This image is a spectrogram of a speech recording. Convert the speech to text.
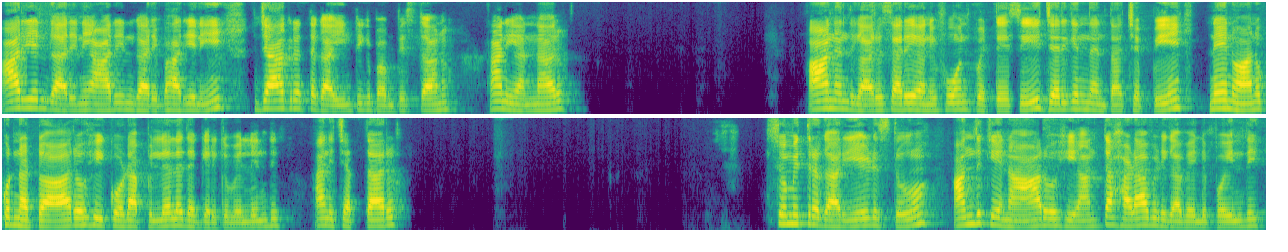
ఆర్యన్ గారిని ఆర్యన్ గారి భార్యని జాగ్రత్తగా ఇంటికి పంపిస్తాను అని అన్నారు. ఆనంద్ గారు సరే అని ఫోన్ పెట్టేసి జరిగిందంతా చెప్పి నేను అనుకున్నట్టు ఆరోహి కూడా పిల్లల దగ్గరికి వెళ్ళింది అని చెప్తారు. సుమిత్ర గారు ఏడుస్తూ అందుకే నా ఆరోహి అంత హడావిడిగా వెళ్ళిపోయింది.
